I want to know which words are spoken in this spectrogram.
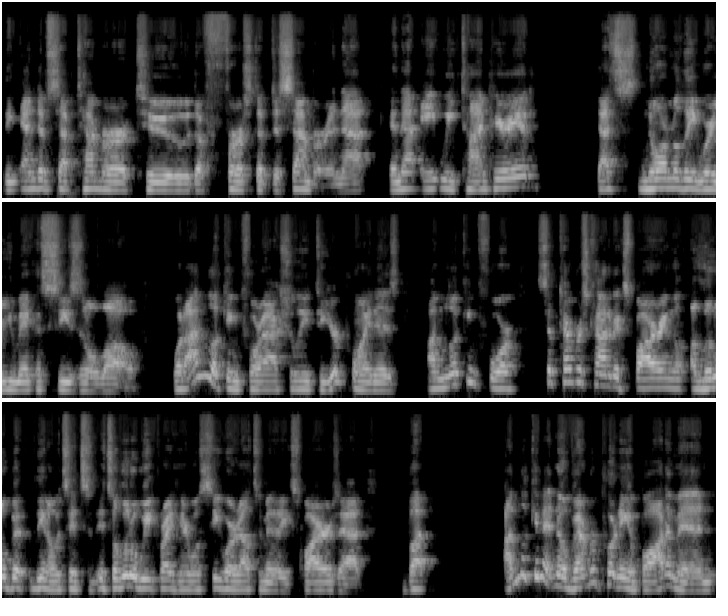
the end of September to the 1st of December. In that in that 8-week time period, that's normally where you make a seasonal low. What I'm looking for actually to your point is I'm looking for September's kind of expiring a little bit, you know, it's it's it's a little weak right here. We'll see where it ultimately expires at. But I'm looking at November putting a bottom in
